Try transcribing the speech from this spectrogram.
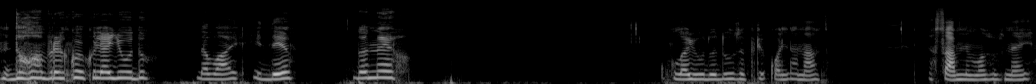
Добре, кукля Юду. Давай, іди до них. Кукла Юда дуже прикольна назва. Я сам не можу з неї.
